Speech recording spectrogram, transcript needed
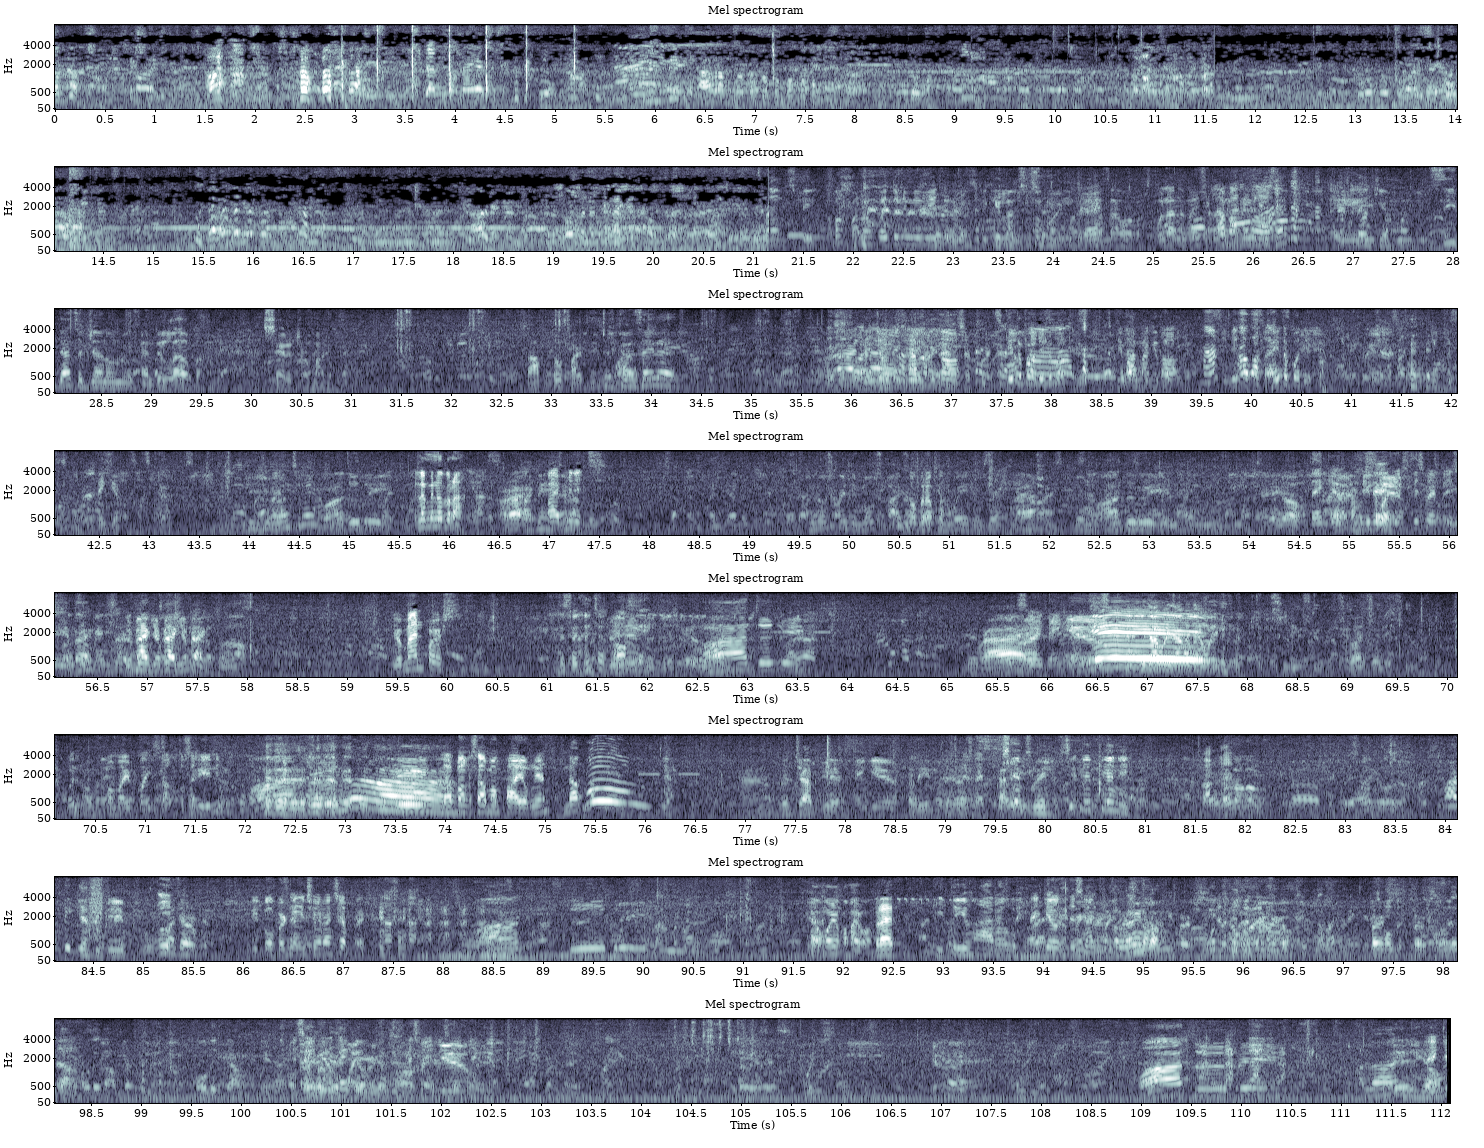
Sunod na. Ha? Arang ba? He loves his wife. Thank you. See, that's a gentleman. And they love Senator Monica. Sakto, 5 minutes. You gonna say that? Dito po, dito po. Dito po. Dito po, dito po, dito. Did you run today? One, two, three. Ilang minuto na? Alright. 5 minutes. You know what's crazy? Most fighters can wait and break reactions. During the bad mood, they're not in the mood for that. Thank you. This way, this way please. You're back, you're back, you're back. Your man first. This way, this way. Okay. One, two, three. Sorry, thank you. That way, that way, that way. Uy, pamaypay, sakto sa init. Ah. Labang kasamang payong yan. Naku! Good job, Cliff. Thank you. Kalino. Siyempre, si Clip yan eh. Matik yan si Clip. Oh, Hindi covered ng insurance siyempre. One, two, three. Kaya mo yung kamay mo. Brad, ito yung araw eh. Thank you. This way. Ayun to. This way, thank you. This way. Thank you. One, two, three. Ala, yun. Thank you.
